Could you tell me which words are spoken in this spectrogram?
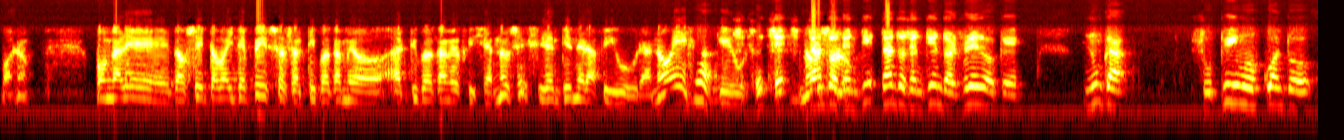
bueno, póngale 220 pesos al tipo de cambio al tipo de cambio oficial. No sé si se entiende la figura. No es que tanto, se tanto se entiende, Alfredo, que nunca supimos cuánto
